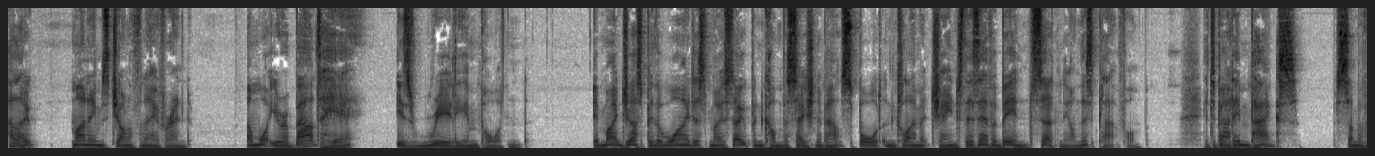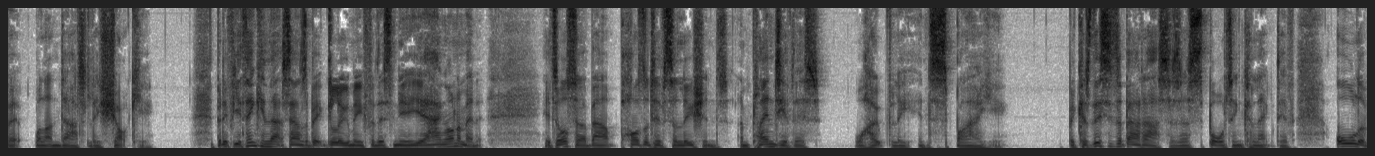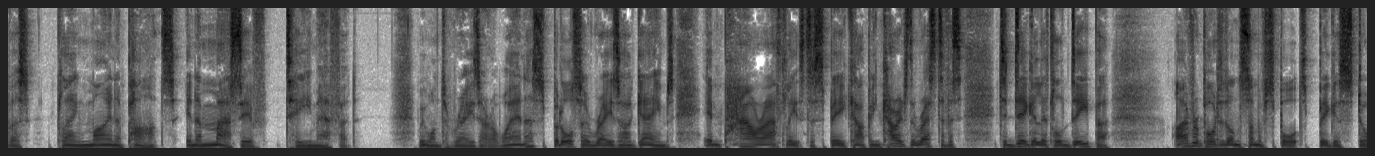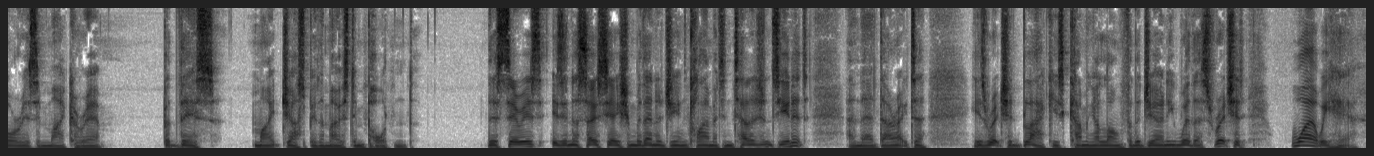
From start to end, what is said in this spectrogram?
Hello, my name's Jonathan Overend, and what you're about to hear is really important. It might just be the widest, most open conversation about sport and climate change there's ever been, certainly on this platform. It's about impacts. Some of it will undoubtedly shock you. But if you're thinking that sounds a bit gloomy for this new year, hang on a minute. It's also about positive solutions, and plenty of this will hopefully inspire you. Because this is about us as a sporting collective, all of us playing minor parts in a massive team effort. We want to raise our awareness, but also raise our games, empower athletes to speak up, encourage the rest of us to dig a little deeper. I've reported on some of sport's biggest stories in my career, but this might just be the most important. This series is in association with Energy and Climate Intelligence Unit, and their director is Richard Black. He's coming along for the journey with us. Richard, why are we here?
